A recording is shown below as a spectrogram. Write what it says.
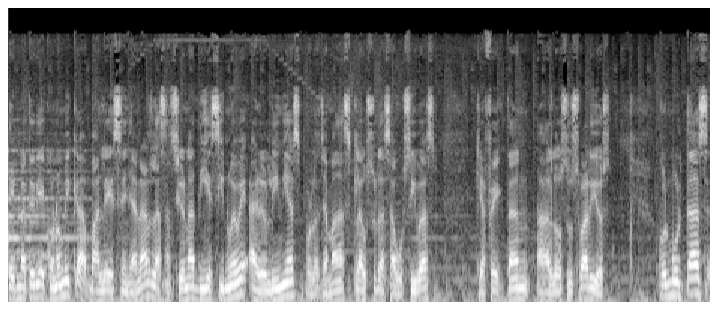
En materia económica, vale señalar la sanción a 19 aerolíneas por las llamadas cláusulas abusivas que afectan a los usuarios, con multas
